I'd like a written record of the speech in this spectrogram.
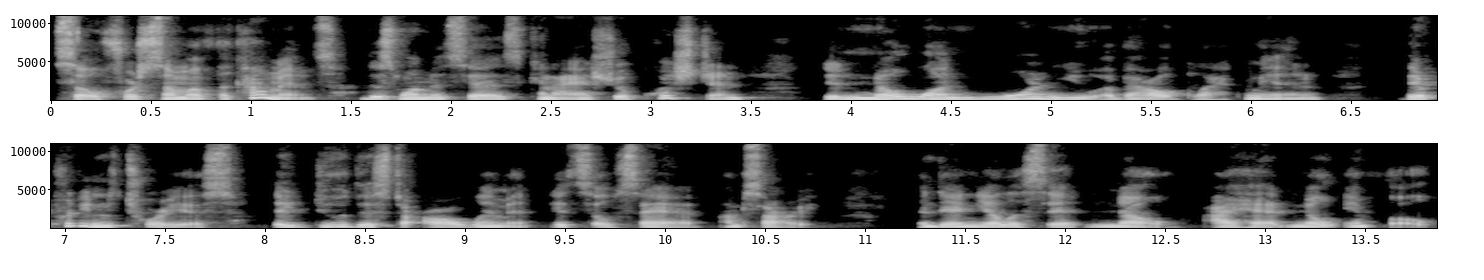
So, for some of the comments, this woman says, Can I ask you a question? Did no one warn you about black men? They're pretty notorious. They do this to all women. It's so sad. I'm sorry. And Daniela said, No, I had no info,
